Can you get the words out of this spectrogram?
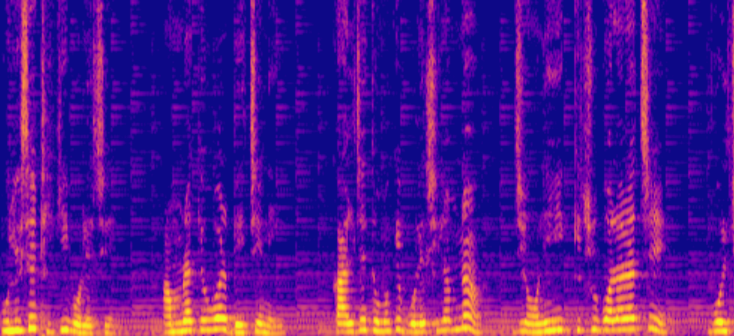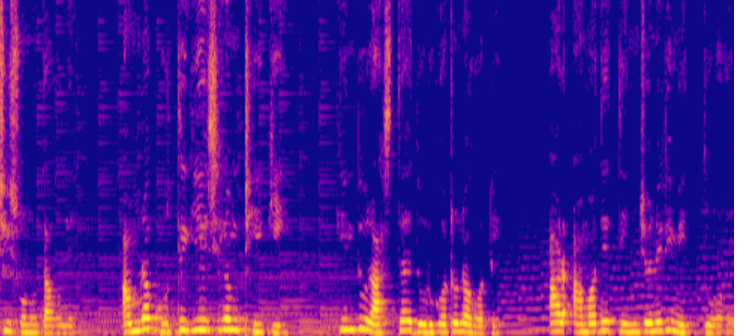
পুলিশে ঠিকই বলেছে। আমরা কেউ আর বেঁচে নেই। কাল যে তোমাকে বলেছিলাম না যে অনেক কিছু বলার আছে? বলছি শোনো তাহলে। আমরা ঘুরতে গিয়েছিলাম ঠিকই, কিন্তু রাস্তায় দুর্ঘটনা ঘটে আর আমাদের তিনজনেরই মৃত্যু হয়।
